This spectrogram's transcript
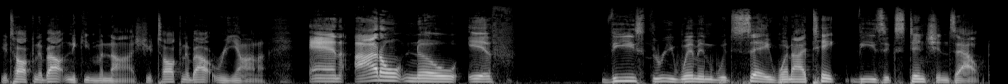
you're talking about Nicki Minaj, you're talking about Rihanna. And I don't know if these three women would say when I take these extensions out,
